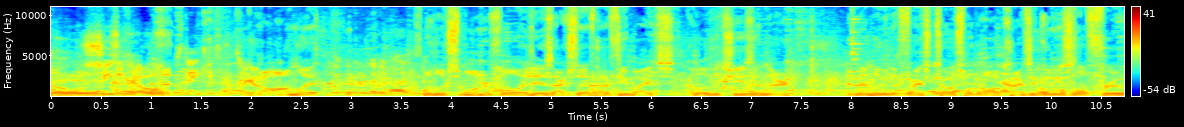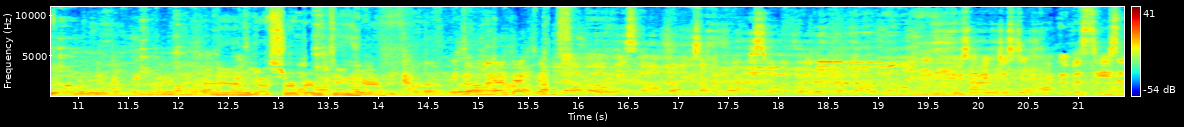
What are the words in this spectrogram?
omelet. jalapeno. She's Let's go. Thank you. I got an omelet. It looks wonderful. It is actually. I've had a few bites. I love the cheese in there. And then look at the French toast with all kinds of goodies, little fruit. And we got syrup, everything here. It's only on deck to is not playing. He's on the practice squad, but Bernard Riley, who's having just a heck of a season.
